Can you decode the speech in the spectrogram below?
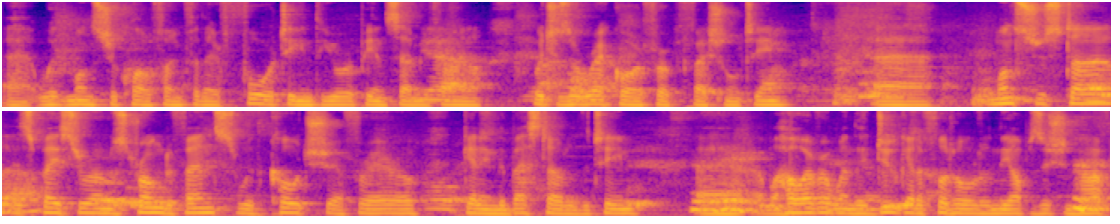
Uh, with Munster qualifying for their 14th European semi final, which is a record for a professional team. Uh, Munster's style is based around a strong defence, with coach uh, Ferrero getting the best out of the team. Uh, however, when they do get a foothold in the opposition half,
